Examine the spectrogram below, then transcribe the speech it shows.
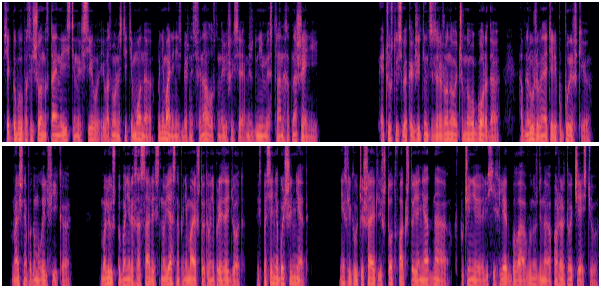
Все, кто был посвящен в тайны истинных сил и возможности Тимона, понимали неизбежность финала установившихся между ними странных отношений. «Я чувствую себя как жительница зараженного чумного города, обнаруживая на теле пупырышки», – мрачно подумала эльфийка. «Молюсь, чтобы они рассосались, но ясно понимаю, что этого не произойдет. И спасения больше нет. Несколько утешает лишь тот факт, что я не одна в пучине лихих лет была вынуждена пожертвовать честью.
